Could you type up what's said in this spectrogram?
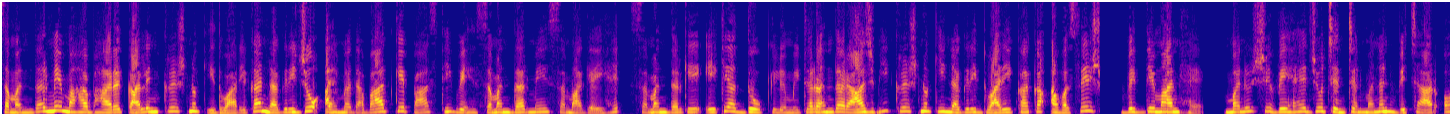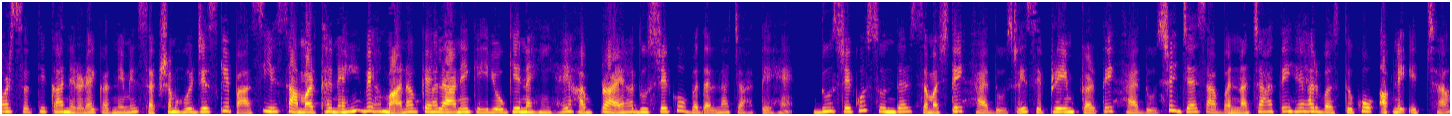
समंदर में महाभारत कालीन कृष्ण की द्वारिका नगरी जो अहमदाबाद के पास थी वह समंदर में समा गई है। समंदर के एक या दो किलोमीटर अंदर आज भी कृष्ण की नगरी द्वारिका का अवशेष विद्यमान है। मनुष्य वे है जो चिंतन, मनन, विचार और सत्य का निर्णय करने में सक्षम हो, जिसके पास ये सामर्थ्य नहीं वह मानव कहलाने के योग्य नहीं है। हम प्रायः दूसरे को बदलना चाहते हैं। दूसरे को सुंदर समझते हैं, दूसरे से प्रेम करते हैं, दूसरे जैसा बनना चाहते हैं, हर वस्तु को अपने इच्छा,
